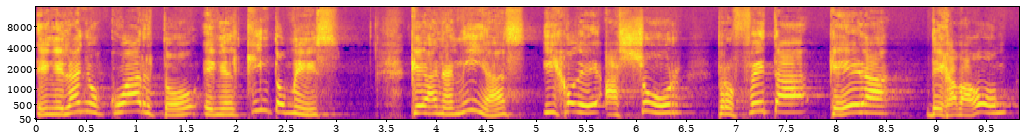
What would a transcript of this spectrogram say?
en el año cuarto, en el quinto mes, que Ananías, hijo de Asur, profeta que era de Gabaón,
